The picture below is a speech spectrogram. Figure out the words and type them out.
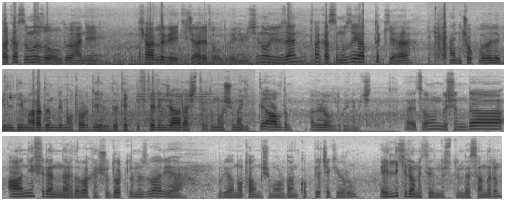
takasımız oldu. Hani karlı bir ticaret oldu benim için. O yüzden takasımızı yaptık ya. Hani çok böyle bildiğim, aradığım bir motor değildi. Teklif gelince araştırdım, hoşuma gitti, aldım. Öyle oldu benim için. Evet onun dışında ani frenlerde bakın şu dörtlümüz var ya. Buraya not almışım oradan kopya çekiyorum. 50 kilometrenin üstünde sanırım.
